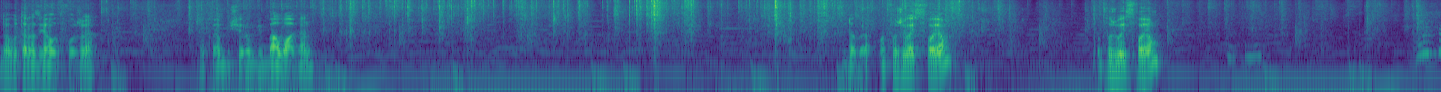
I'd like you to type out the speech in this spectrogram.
No bo teraz ja otworzę. Czekaj, bo się robi bałagan. Dobra, otworzyłeś swoją? Otworzyłeś swoją? To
